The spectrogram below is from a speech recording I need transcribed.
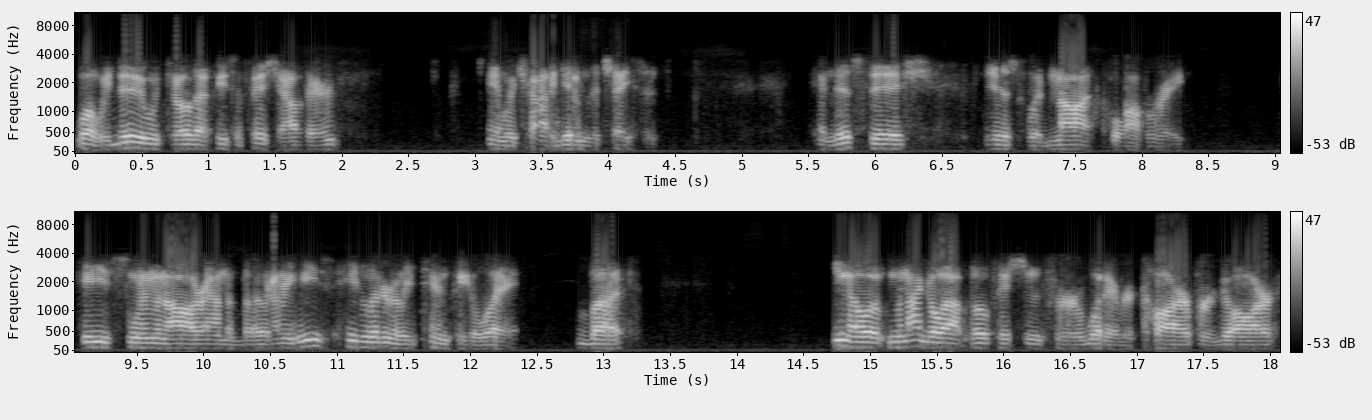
what we do, we throw that piece of fish out there and we try to get them to chase it and this fish just would not cooperate. He's swimming all around the boat. I mean, he's he's literally ten feet away. But you know, when I go out bow fishing for whatever carp or gar,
